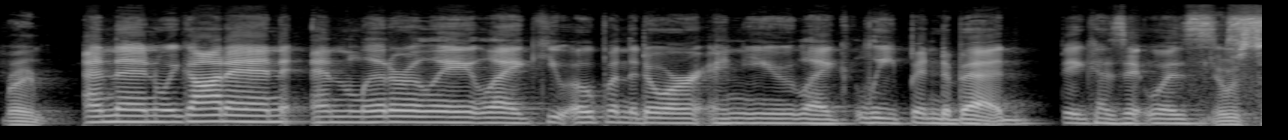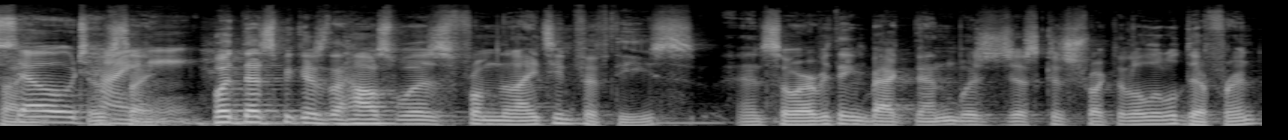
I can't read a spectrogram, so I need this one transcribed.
right. and then we got in and literally like you open the door and you like leap into bed because it was, It was so tiny. It was tiny. But that's because the house was from the 1950s. And so everything back then was just constructed a little different.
